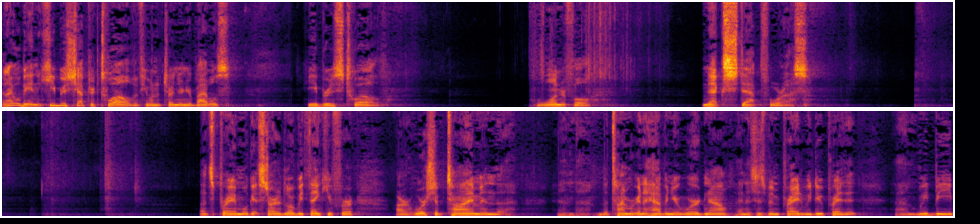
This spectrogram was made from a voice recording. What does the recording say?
Tonight we'll be in Hebrews chapter 12, if you want to turn there in your Bibles. Hebrews 12. Wonderful next step for us. Let's pray and we'll get started. Lord, we thank you for our worship time and the, and the, the time we're going to have in your word now. And as has been prayed, we do pray that um, we'd be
